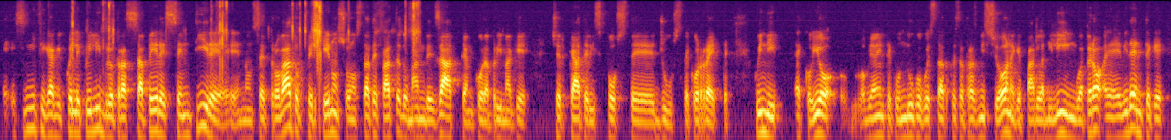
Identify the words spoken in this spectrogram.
eh, significa che quell'equilibrio tra sapere e sentire eh, non si è trovato perché non sono state fatte domande esatte ancora prima che cercate risposte giuste, corrette. Quindi ecco, io ovviamente conduco questa, questa trasmissione che parla di lingua, però è evidente che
